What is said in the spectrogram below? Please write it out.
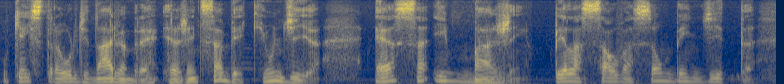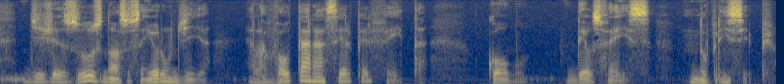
o que é extraordinário, André, é a gente saber que um dia essa imagem pela salvação bendita de Jesus nosso Senhor um dia, ela voltará a ser perfeita, como Deus fez no princípio.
